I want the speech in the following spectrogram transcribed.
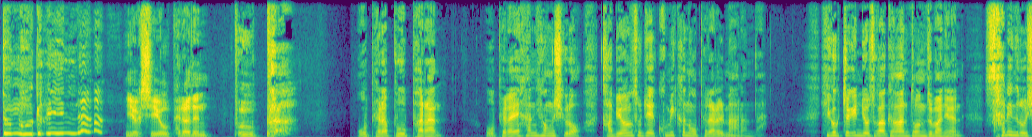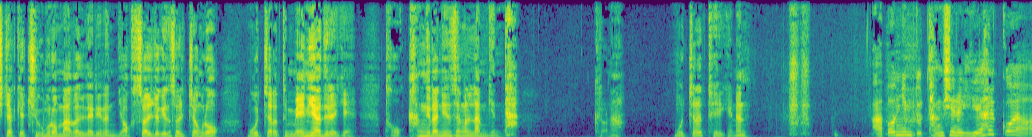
또 뭐가 있나? 역시 오페라는 부파. 오페라 부파란 오페라의 한 형식으로 가벼운 소재의 코믹한 오페라를 말한다. 희극적인 요소가 강한 돈주바니는 살인으로 시작해 죽음으로 막을 내리는 역설적인 설정으로 모차르트 매니아들에게 더욱 강렬한 인상을 남긴다. 그러나 모차르트에게는 아버님도 당신을 이해할 거야.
